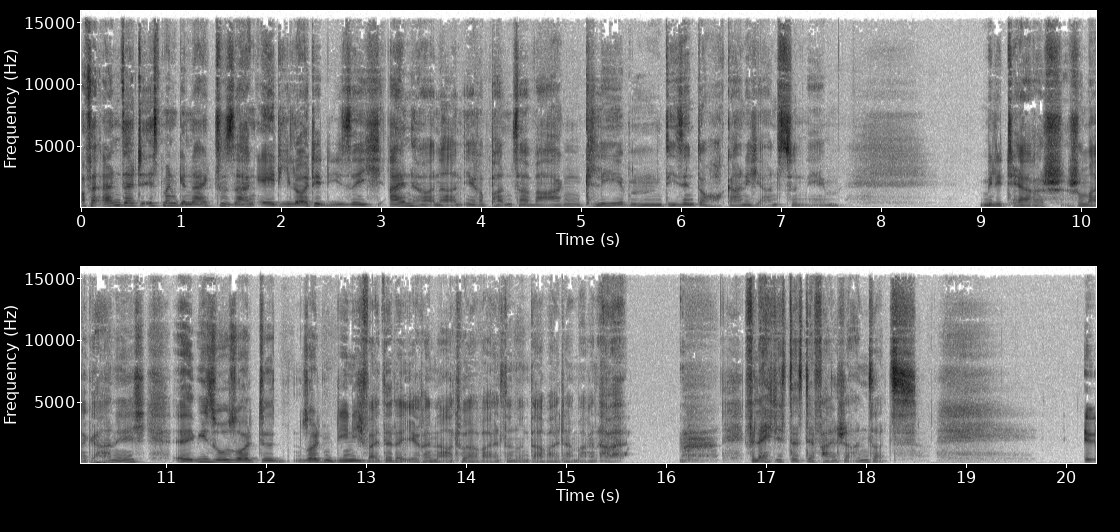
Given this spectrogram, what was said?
auf der einen Seite ist man geneigt zu sagen, ey, die Leute, die sich Einhörner an ihre Panzerwagen kleben, die sind doch auch gar nicht ernst zu nehmen. Militärisch schon mal gar nicht. Äh, wieso sollte, sollten die nicht weiter da ihre NATO erweitern und da weitermachen? Aber vielleicht ist das der falsche Ansatz. Äh,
